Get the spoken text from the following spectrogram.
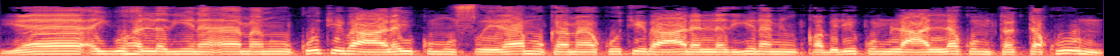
يا أيها الذين آمنوا كتب عليكم الصيام كما كتب على الذين من قبلكم لعلكم تتقون.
